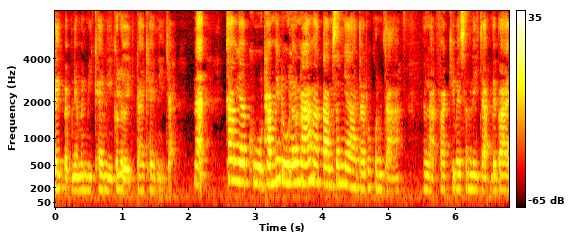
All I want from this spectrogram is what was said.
ล็ก ๆ แบบนี้มันมีแค่นี้ก็เลยได้แค่นี้จ้ะน่ะข้าวยาคูทำให้ดูแล้วนะมาตามสัญญาจ้ะทุกคนจ้านั่นแหละฝากคลิปไว้สักนิดจ้ะบ๊ายบาย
